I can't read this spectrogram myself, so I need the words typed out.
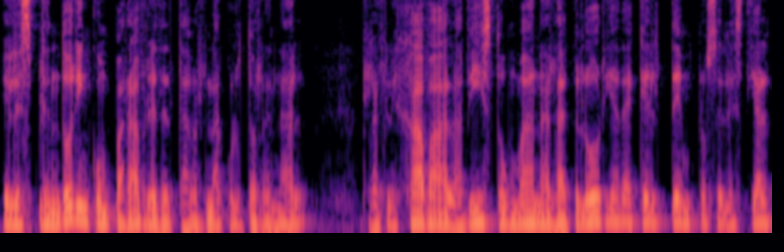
el esplendor incomparable del tabernáculo terrenal reflejaba a la vista humana la gloria de aquel templo celestial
